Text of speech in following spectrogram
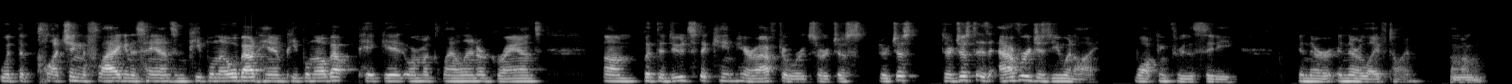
with the clutching the flag in his hands. And people know about him. People know about pickett or mcclellan or grant. Um, but the dudes that came here afterwards are just they're just they're just as average as you and I walking through the city in their in their lifetime. Um,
